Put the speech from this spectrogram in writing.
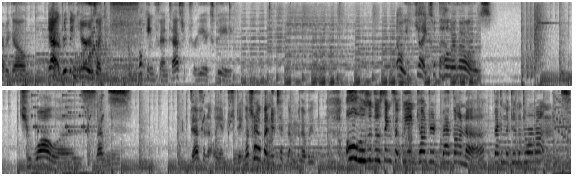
There we go. Yeah, everything here is like fucking fantastic for EXP. Oh, yikes, what the hell are those? Koalas. That's definitely interesting. Let's try out that new tech that, we... Oh, those are those things that we encountered back on, uh, back in the Denadoro Mountains.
